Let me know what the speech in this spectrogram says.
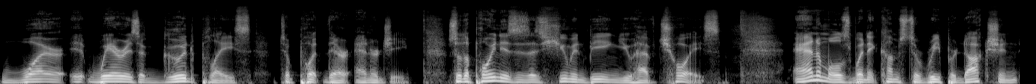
where it, where is a good place to put their energy. So the point is, is as human being, you have choice. Animals, when it comes to reproduction,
